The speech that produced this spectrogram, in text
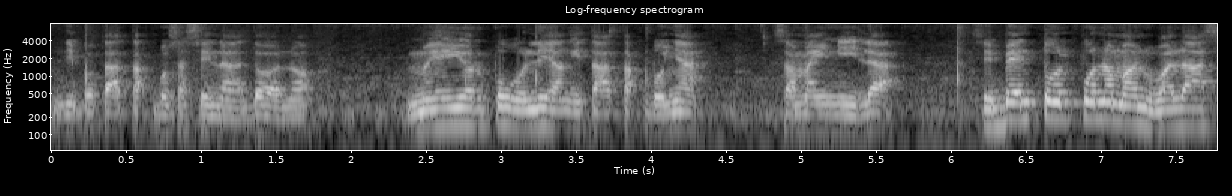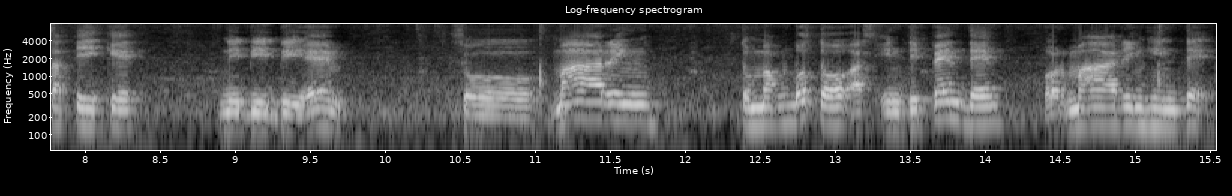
Hindi po tatakbo sa Senado, no? Mayor po uli ang itatakbo niya sa Maynila. Si Ben Tulpo naman wala sa ticket ni BBM. So, maaring tumakbo to as independent or maaring hindi.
